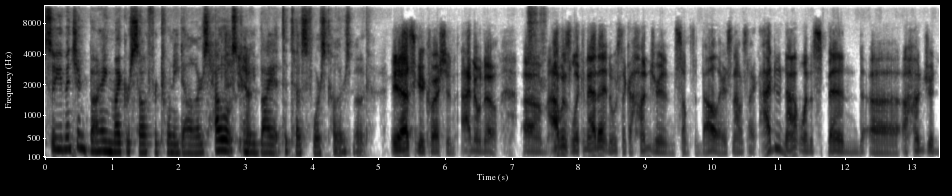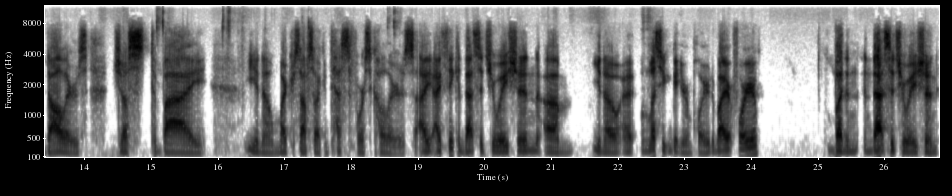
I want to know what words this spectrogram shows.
so you mentioned buying Microsoft for twenty dollars. How else can Yeah. we buy it to test Force Colors mode? Yeah, that's a good question. I don't know. Um, I was looking at it and it was like a hundred and something dollars, and I was like, I do not want to spend uh, a hundred dollars just to buy, you know, Microsoft so I can test Force Colors. I, I think in that situation, um, you know, uh, unless you can get your employer to buy it for you, but in in that situation,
